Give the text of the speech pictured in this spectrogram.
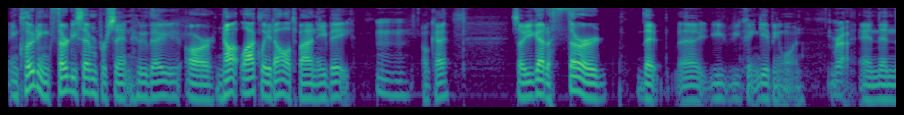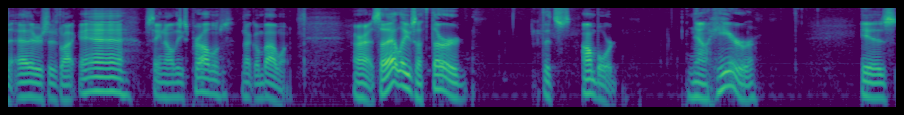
including 37% who they are not likely at all to buy an ev Mm-hmm. okay? So you got a third that uh, you, you couldn't give me one Right. and then the others is like, eh, seen all these problems, not gonna buy one. All right, so that leaves a third that's on board. Now here is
